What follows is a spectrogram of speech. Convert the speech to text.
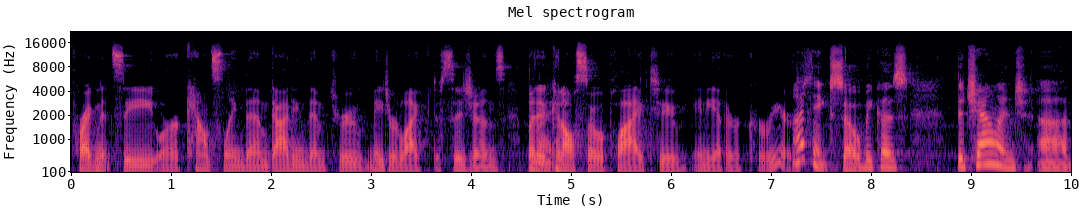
pregnancy or counseling them, guiding them through major life decisions, but right. it can also apply to any other careers. I think so because the challenge uh,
